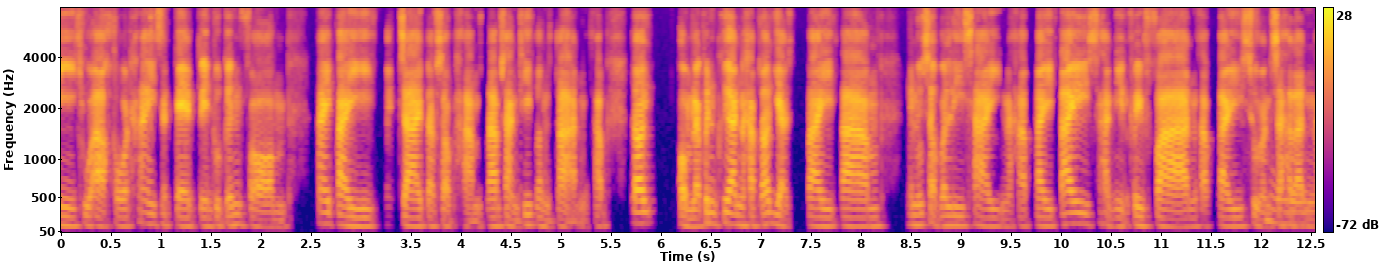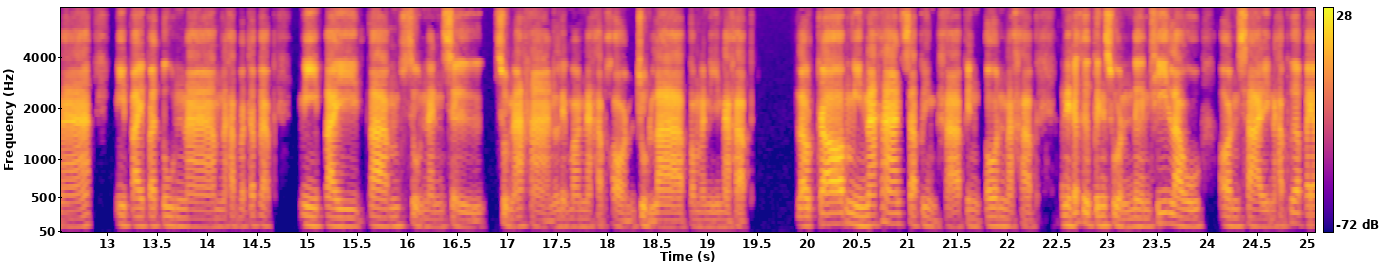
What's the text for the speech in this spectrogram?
มี QR code ให้สแกนเป็น Google Form ให้ไปกระจายแบบสอบถามตามสถานที่ต่างๆครับ ก็ ผมและเพื่อนๆนะครับก็อยากไปตามอนุสาวรีย์ชัยนะครับ ไปใต้สถานีรถไฟฟ้านะครับไปสวนโอ้สาธารณะมีไปประตูน้ำนะครับแล้วก็แบบมีไปตามศูนย์หนังสือศูนย์อาหารอะไรประมาณนะครับ ของจุฬาประมาณนี้นะครับ แล้วก็มีหน้าห้างสรรพสินค้าเป็นต้นนะครับ อันนี้ก็คือเป็นส่วนหนึ่งที่เราออนไซต์นะครับเพื่อไป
